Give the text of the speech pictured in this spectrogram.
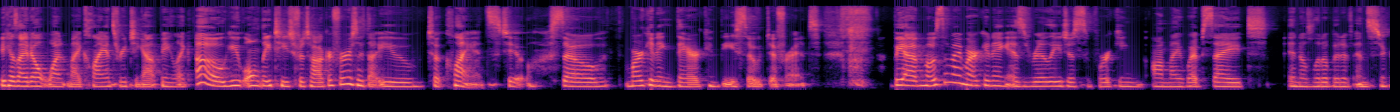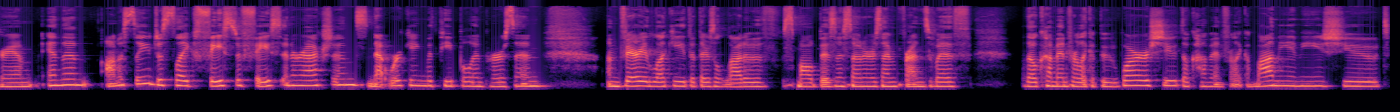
because I don't want my clients reaching out being like, oh, you only teach photographers. I thought you took clients too. So marketing there can be so different. But yeah, most of my marketing is really just working on my website and a little bit of Instagram. And then honestly, just like face to face interactions, networking with people in person. I'm very lucky that there's a lot of small business owners I'm friends with They'll come in for like a boudoir shoot. They'll come in for like a mommy and me shoot.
